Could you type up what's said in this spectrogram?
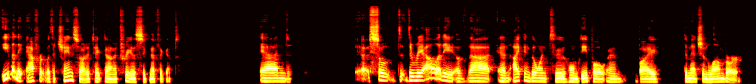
even the effort with a chainsaw to take down a tree is significant. And uh, so th- the reality of that, and I can go into Home Depot and buy dimension lumber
